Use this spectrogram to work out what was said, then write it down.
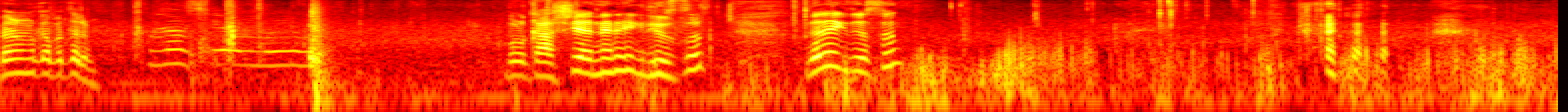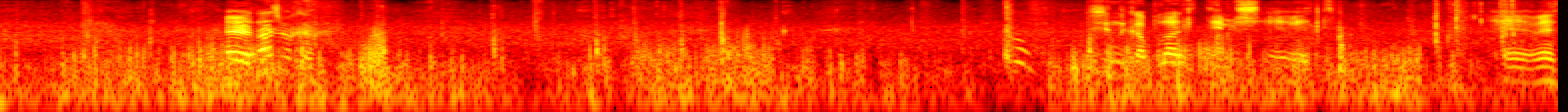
Ben onu kapatırım. Almayı Bu karşıya nereye gidiyorsun? Nereye gidiyorsun? evet aç bakalım. Şimdi kapılar kilitliymiş. Evet. Evet.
